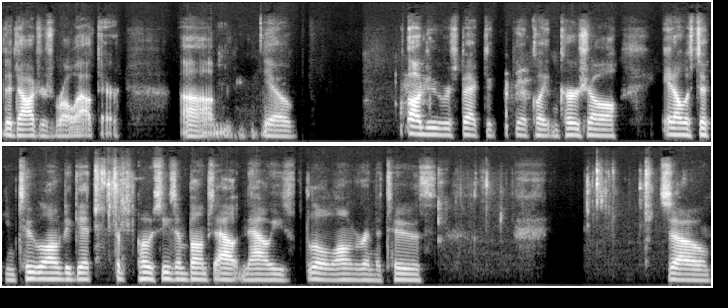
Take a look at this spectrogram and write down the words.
the Dodgers roll out there. Um, you know, all due respect to you know Clayton Kershaw, it almost took him too long to get the postseason bumps out. Now he's a little longer in the tooth. So,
